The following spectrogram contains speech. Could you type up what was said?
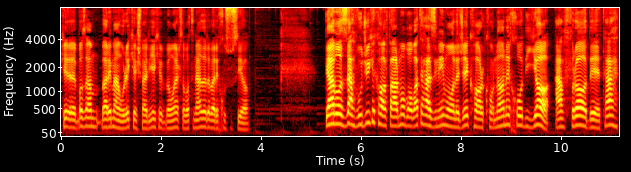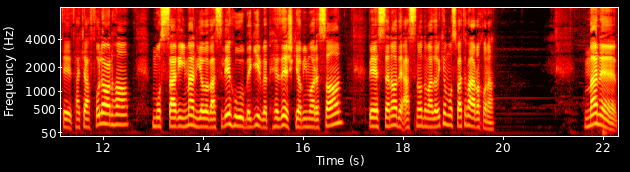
که بازم برای مامورای کشوریه که به ما ارتباط نداره برای خصوصی ها دوازده. وجودی که کارفرما بابت هزینه معالجه کارکنان خود یا افراد تحت تکفل آنها مستقیما یا به وسیله حقوق بگیر به پزشک یا بیمارستان به استناد اسناد و مدارک مثبت پرداخت کند من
